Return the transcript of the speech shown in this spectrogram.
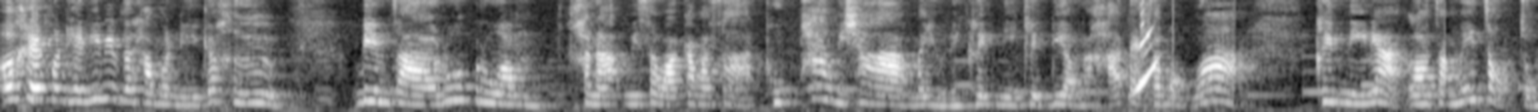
โอเคคอนเทนต์ที่บีมจะทำวันนี้ก็คือบีมจะรวบรวมคณะวิศวกรรมศาสตร์ทุกภาควิชามาอยู่ในคลิปนี้คลิปเดียวนะคะ แต่จะบอกว่าคลิปนี้เนี่ยเราจะไม่เจาะจง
